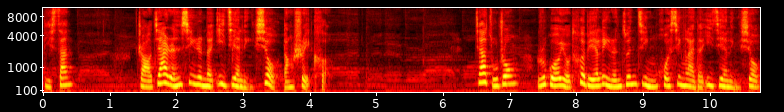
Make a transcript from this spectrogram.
第三，找家人信任的意见领袖当说客。家族中如果有特别令人尊敬或信赖的意见领袖，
